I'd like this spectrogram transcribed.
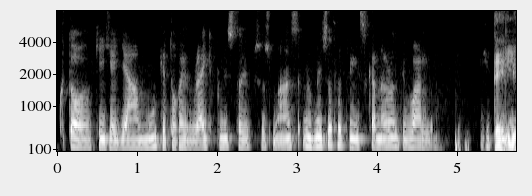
οκτώ και η γιαγιά μου και το γαϊδουράκι που είναι στο ύψος μας. Νομίζω θα τη σκανάρω να τη βάλω. Γιατί Τέλεια.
